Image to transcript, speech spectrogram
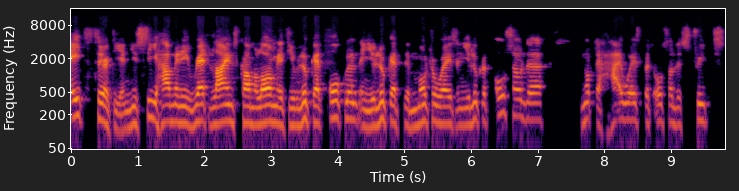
8.30, and you see how many red lines come along. If you look at Auckland and you look at the motorways and you look at also the, not the highways, but also the streets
